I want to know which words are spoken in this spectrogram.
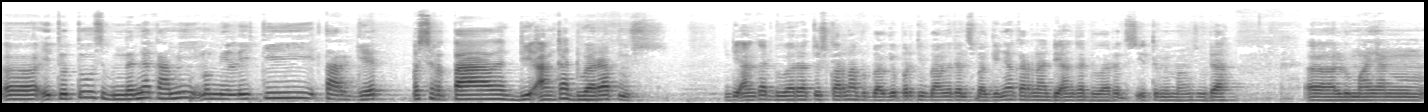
Eh, itu tuh sebenarnya kami memiliki target peserta di angka 200 di angka 200 karena berbagai pertimbangan dan sebagainya karena di angka 200 itu memang sudah eh, lumayan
